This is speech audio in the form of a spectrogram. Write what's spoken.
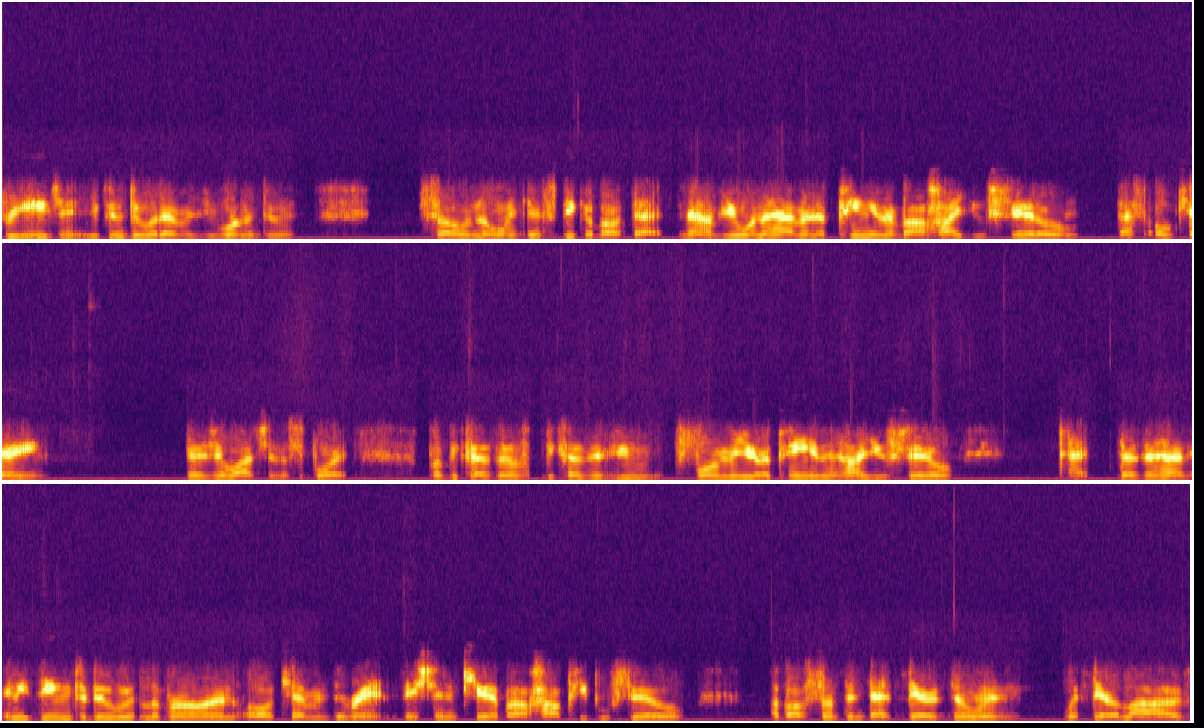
free agent, you can do whatever you want to do. So no one can speak about that. Now, if you want to have an opinion about how you feel, that's okay, because you're watching the sport. But because of because of you forming your opinion and how you feel, that doesn't have anything to do with LeBron or Kevin Durant. They shouldn't care about how people feel about something that they're doing with their lives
